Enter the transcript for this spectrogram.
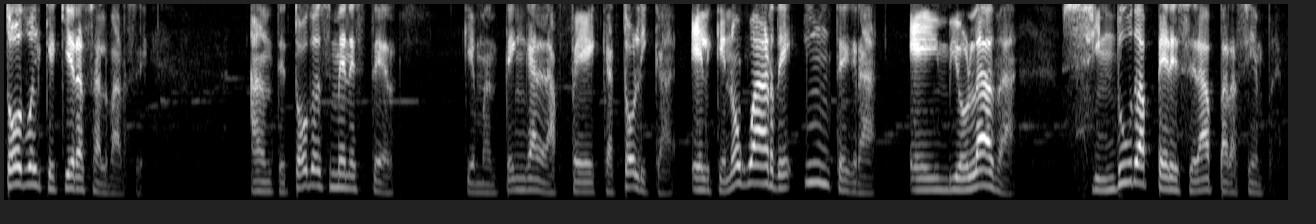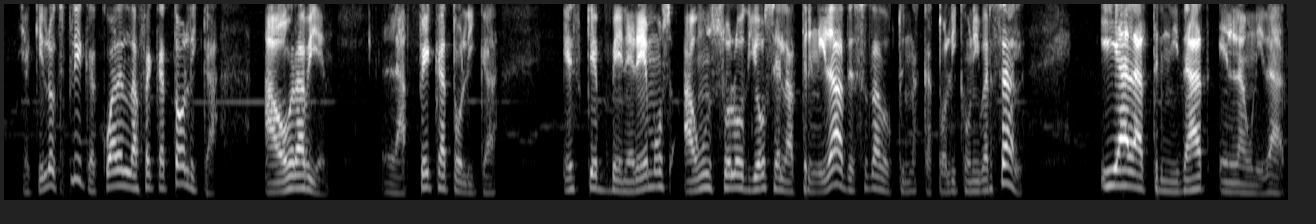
todo el que quiera salvarse, ante todo es menester que mantenga la fe católica, el que no guarde íntegra e inviolada, sin duda perecerá para siempre. Y aquí lo explica, ¿cuál es la fe católica? Ahora bien, la fe católica es que veneremos a un solo Dios en la Trinidad, esa es la doctrina católica universal, y a la Trinidad en la unidad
